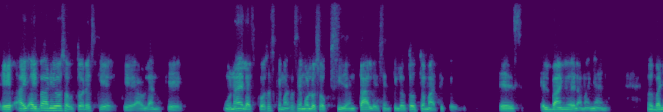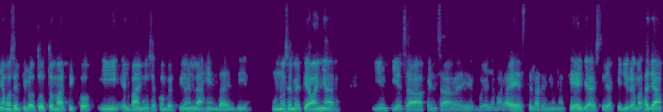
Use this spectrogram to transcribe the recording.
Eh, hay, hay, varios autores que, que hablan que una de las cosas que más hacemos los occidentales en piloto automático es el baño de la mañana. Nos bañamos en piloto automático y el baño se ha convertido en la agenda del día. Uno se mete a bañar y empieza a pensar, eh, voy a llamar a este, la reunión aquella, esto y aquello y demás allá,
